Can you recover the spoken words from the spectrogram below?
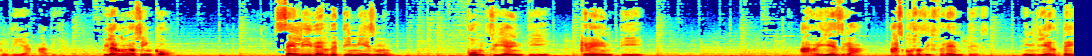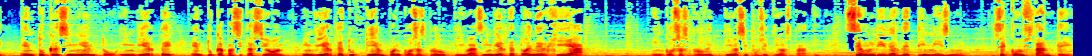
tu día a día. Pilar número 5. Sé líder de ti mismo. Confía en ti, cree en ti. Arriesga, haz cosas diferentes. Invierte en tu crecimiento, invierte en tu capacitación, invierte tu tiempo en cosas productivas, invierte tu energía en cosas productivas y positivas para ti. Sé un líder de ti mismo, sé constante,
